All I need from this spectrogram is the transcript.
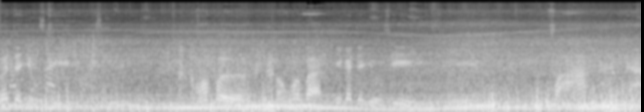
ก็จะอยู่ที่ ของอำเภอของพระบาทนี่ก็จะอยู่ที่ฟ้านะฮะ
